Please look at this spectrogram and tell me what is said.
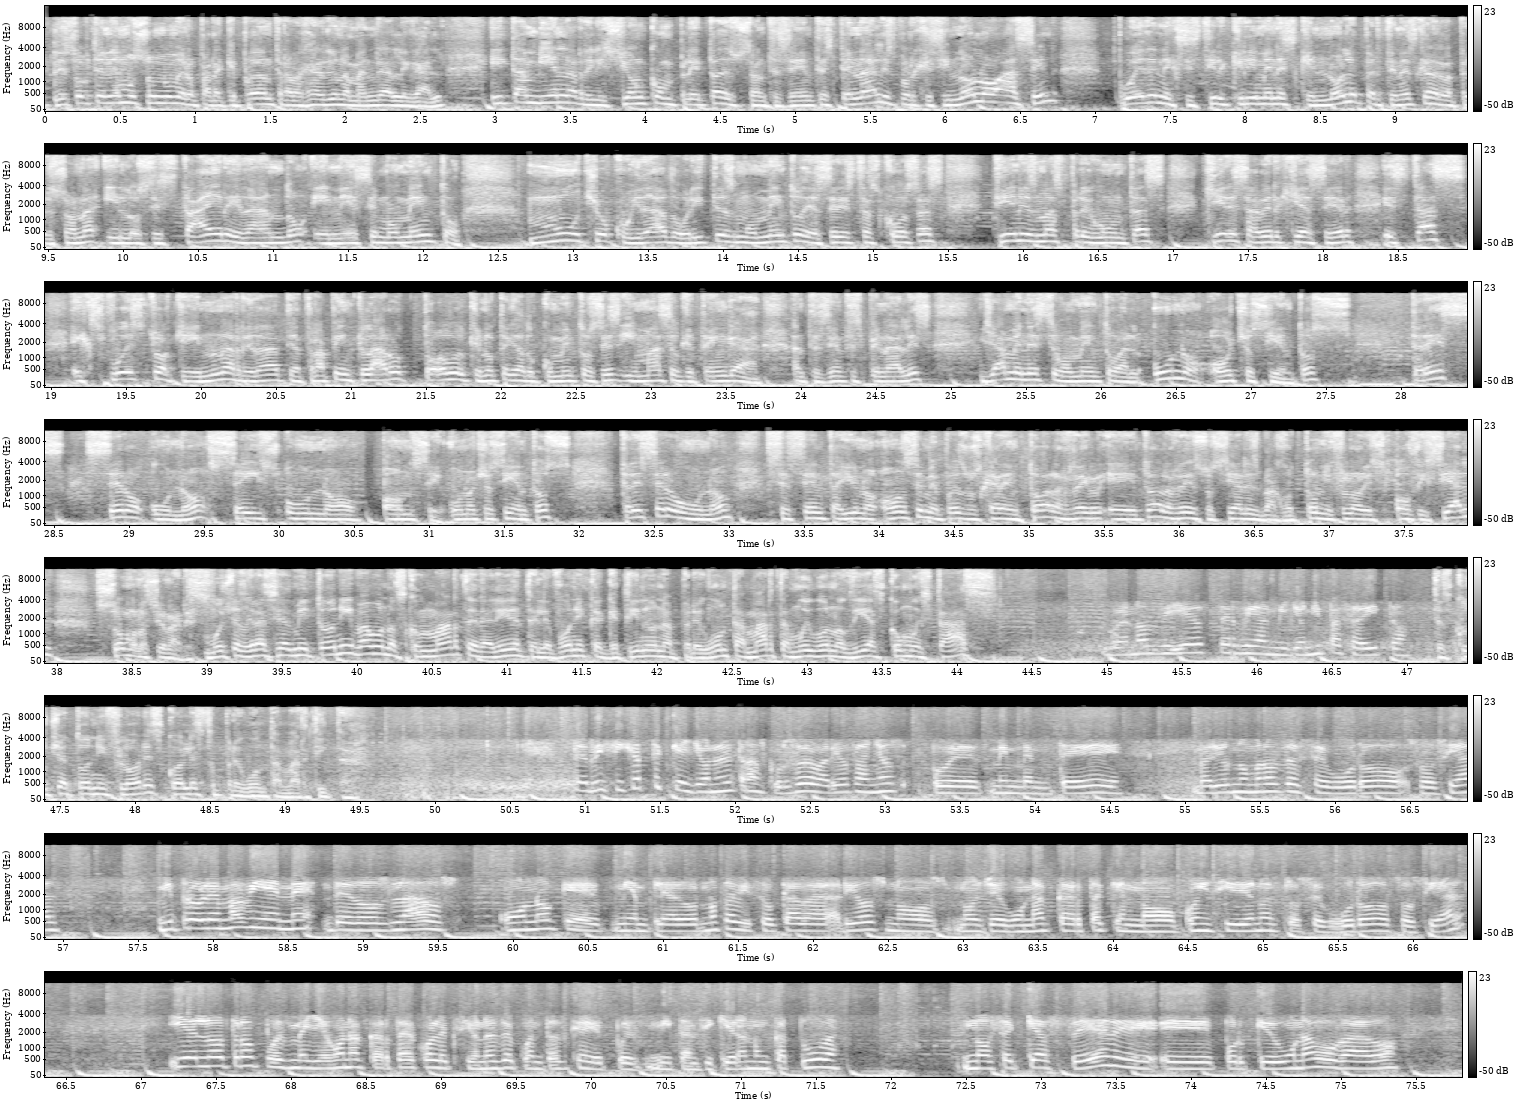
Les obtenemos un número para que puedan trabajar de una manera legal y también la revisión completa de sus antecedentes penales, porque si no lo hacen, pueden existir crímenes que no le pertenezcan a la persona y los está heredando en ese momento. Mucho cuidado, ahorita es momento de hacer estas cosas. Tienes más preguntas, quieres saber qué hacer, estás expuesto a que en una redada te atrapen, claro, todo el que no tenga documentos es y más el que tenga antecedentes penales. Llame en este momento al 1 800 301 6111 1 800 301 6111 me puedes buscar en todas las regl- eh, en todas las redes sociales bajo Tony Flores oficial somos nacionales Muchas gracias, mi Tony. Vámonos con Marta de la línea telefónica que tiene una pregunta. Marta, muy buenos días, ¿cómo estás? Buenos días, Terry, al millón y pasadito. Te escucha Tony Flores. ¿Cuál es tu pregunta, Martita? Terry, fíjate que yo en el transcurso de varios años, pues me inventé varios números de seguro social. Mi problema viene de dos lados. Uno, que mi empleador nos avisó que a varios nos, nos llegó una carta que no coincide nuestro seguro social. Y el otro, pues me llega una carta de colecciones de cuentas que pues ni tan siquiera nunca tuve. no sé qué hacer eh, eh, porque un abogado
